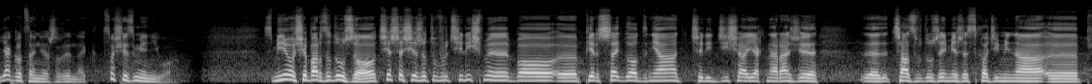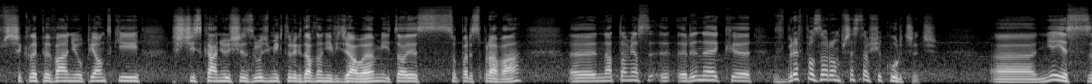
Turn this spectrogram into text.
jak oceniasz rynek? Co się zmieniło? Zmieniło się bardzo dużo. Cieszę się, że tu wróciliśmy, bo e, pierwszego dnia, czyli dzisiaj jak na razie czas w dużej mierze schodzi mi na e, przyklepywaniu piątki, ściskaniu się z ludźmi, których dawno nie widziałem i to jest super sprawa. E, Natomiast e, rynek e, wbrew pozorom przestał się kurczyć. E, Nie jest,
